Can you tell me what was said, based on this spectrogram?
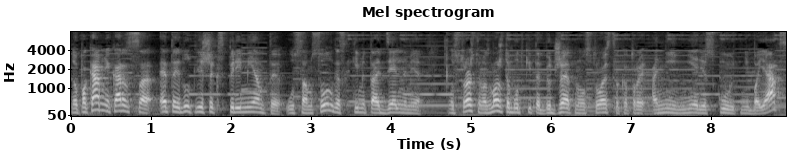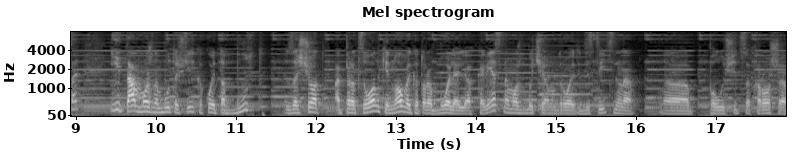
Но пока, мне кажется, это идут лишь эксперименты у Samsung с какими-то отдельными устройствами. Возможно, это будут какие-то бюджетные устройства, которые они не рискуют, не боятся. И там можно будет ощутить какой-то буст за счет операционки новой, которая более легковесная, может быть, чем Android. И действительно э, получится хорошее,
